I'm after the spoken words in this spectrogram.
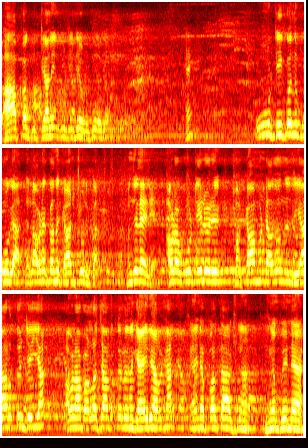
വാപ്പ കുട്ടികളെയും കൂട്ടിയിട്ട് എവിടെ പോവുക? ഊട്ടിക്കൊന്ന് പോവുക. എന്നിട്ട് അവിടെയൊക്കെ ഒന്ന് കാണിച്ചു കൊടുക്കുക. മനസ്സിലായില്ലേ? അവിടെ ഊട്ടിയിലൊരു മക്കാമുണ്ട്. അതൊന്ന് സിയാറത്തും ചെയ്യാം. അവിടെ ആ വെള്ളച്ചാട്ടത്തിൽ ഒന്ന് കയറി ഇറങ്ങാം. അതിന്റെ ഇങ്ങ് പിന്നെ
